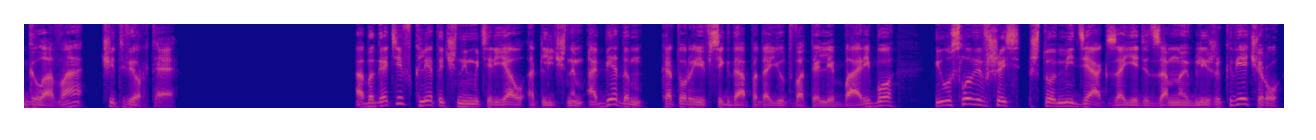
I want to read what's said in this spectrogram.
Глава 4. Обогатив клеточный материал отличным обедом, который всегда подают в отеле «Барибо», и условившись, что медяк заедет за мной ближе к вечеру,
